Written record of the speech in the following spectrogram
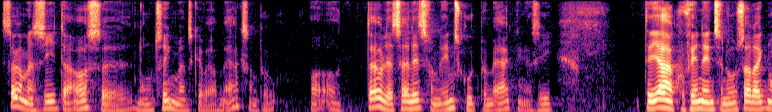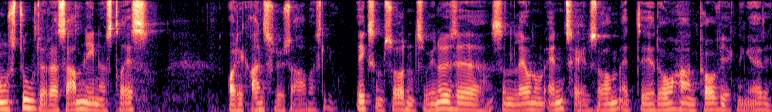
Så kan man sige, at der er også øh, nogle ting, man skal være opmærksom på. Og, og der vil jeg tage lidt som en indskudt bemærkning og sige, det jeg har kunne finde indtil nu, så er der ikke nogen studier, der sammenligner stress og det grænseløse arbejdsliv. Ikke som sådan, så vi er nødt til at sådan lave nogle antagelser om, at det dog har en påvirkning af det.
